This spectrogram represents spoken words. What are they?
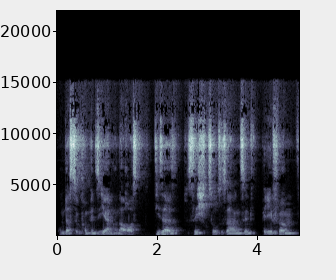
um das zu kompensieren. Und auch aus dieser Sicht sozusagen sind PE-Firmen,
